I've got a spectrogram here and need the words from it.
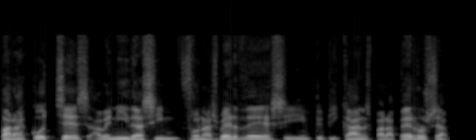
para coches, avenidas sin zonas verdes, sin pipicans para perros. O sea,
